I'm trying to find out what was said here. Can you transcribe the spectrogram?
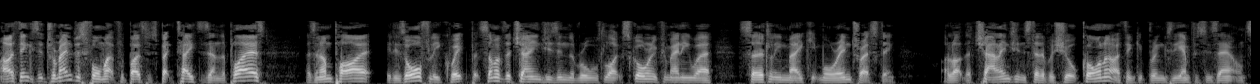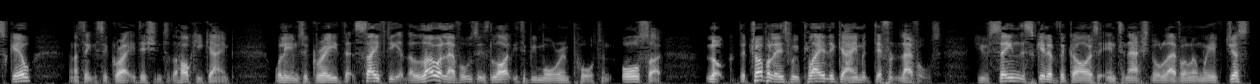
I think it's a tremendous format for both the spectators and the players. As an umpire, it is awfully quick, but some of the changes in the rules, like scoring from anywhere, certainly make it more interesting. I like the challenge instead of a short corner. I think it brings the emphasis out on skill, and I think it's a great addition to the hockey game. Williams agreed that safety at the lower levels is likely to be more important also. Look, the trouble is we play the game at different levels. You've seen the skill of the guys at international level, and we've just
